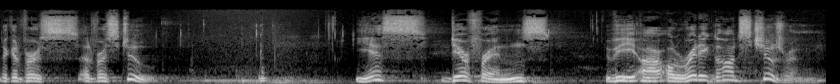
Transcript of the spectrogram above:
Look at verse at verse 2. Yes, dear friends, we are already God's children,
